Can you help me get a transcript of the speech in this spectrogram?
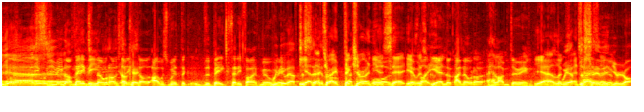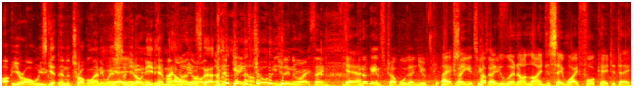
Yes. it was you me know, not maybe. to know what I was doing. Okay. So I was with the, the big 35 mil. We rig. do have to Yeah, say that's though, right. Picture what on your set. Yeah, it it was was like, yeah, look, I know what the hell I'm doing. Yeah, it looked we have to say that you're you're always getting into trouble anyway, Yeah, so yeah, you don't yeah. need him to I help know, you no, with that. no, Getting into trouble means you're doing the right thing. If Yeah. you're not getting into trouble, then you're, pl- I playing actually it too publicly safe. went online to say why 4K today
